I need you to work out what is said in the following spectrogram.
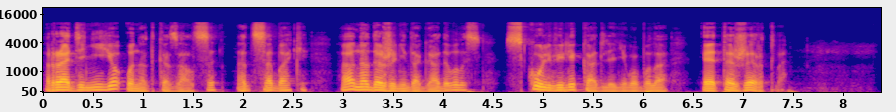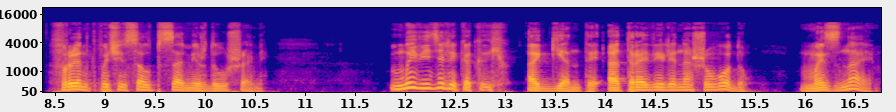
Ради нее он отказался от собаки. Она даже не догадывалась, сколь велика для него была эта жертва. Фрэнк почесал пса между ушами. «Мы видели, как их агенты отравили нашу воду. Мы знаем,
